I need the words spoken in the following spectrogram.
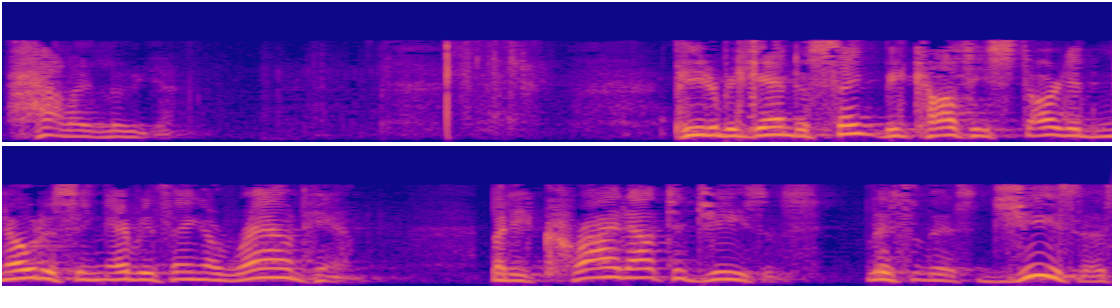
Hallelujah. Peter began to sink because he started noticing everything around him. But he cried out to Jesus. Listen to this Jesus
